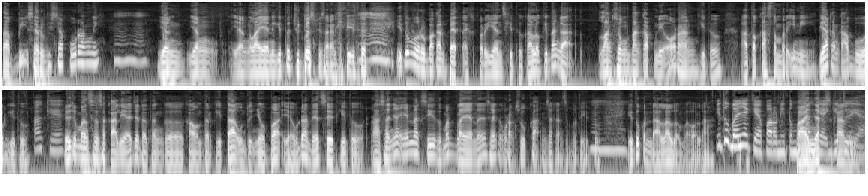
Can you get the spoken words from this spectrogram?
tapi servisnya kurang nih mm-hmm. yang yang yang layani kita judes misalkan kayak gitu mm-hmm. itu merupakan bad experience gitu kalau kita nggak langsung tangkap nih orang gitu atau customer ini dia akan kabur gitu okay. dia cuma sesekali aja datang ke counter kita untuk nyoba ya udah that's it gitu rasanya enak sih teman pelayanannya saya kurang suka misalkan seperti itu mm-hmm. itu kendala loh mbak Ola itu banyak ya Pak Roni temukan banyak kayak gitu sekali. gitu ya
